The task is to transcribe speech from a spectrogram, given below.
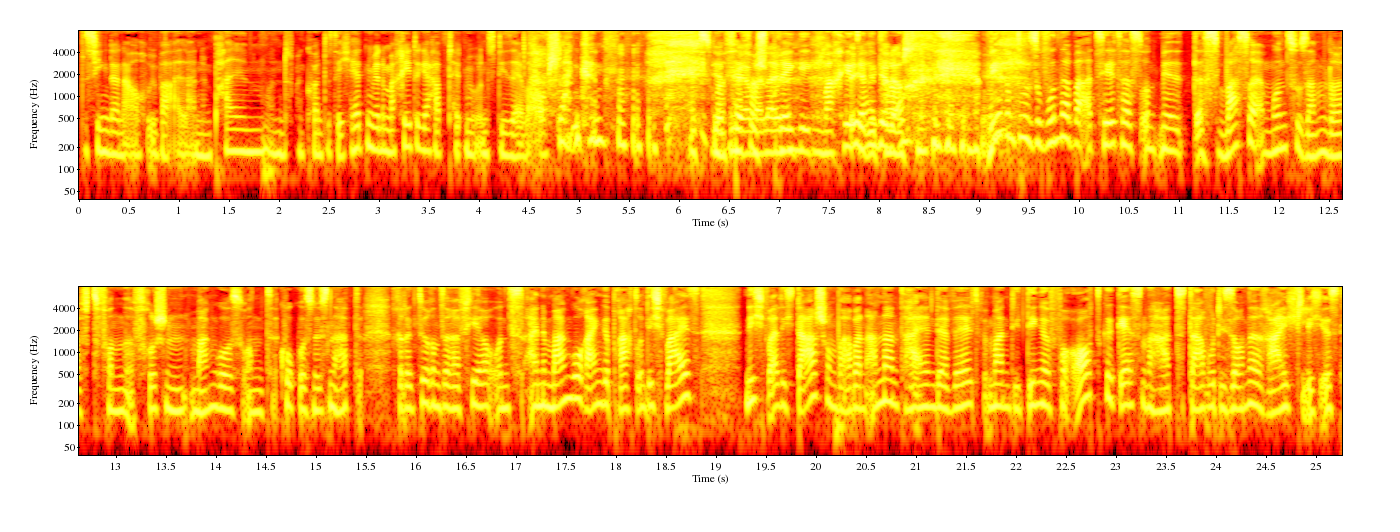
Das hing dann auch überall an den Palmen und man konnte sich, hätten wir eine Machete gehabt, hätten wir uns die selber aufschlagen können. Hättest du mal Pfefferspray gegen Machete ja, genau. getauscht. Genau. Während du so wunderbar erzählt hast und mir das Wasser im Mund zusammenläuft von frischen Mangos und Kokosnüssen, hat Redakteurin Serafia uns eine Mango reingebracht. Und ich weiß, nicht weil ich da schon war, aber in anderen Teilen der Welt, wenn man die Dinge vor Ort gegessen hat, da wo die Sonne reichlich ist,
